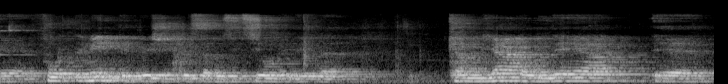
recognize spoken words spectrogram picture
eh, fortemente invece in questa posizione del cambiamo l'idea eh,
